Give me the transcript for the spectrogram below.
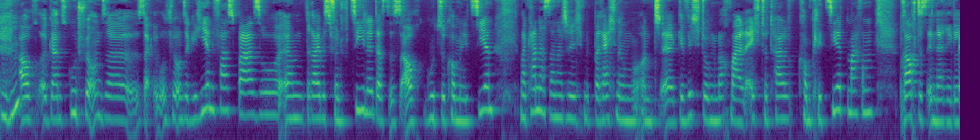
mhm. auch äh, ganz gut für unser für unser Gehirn fassbar. So ähm, drei bis fünf Ziele. Das ist auch gut zu kommunizieren. Man kann das dann natürlich mit Berechnungen und äh, Gewichtungen nochmal echt total kompliziert machen. Braucht es in der Regel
